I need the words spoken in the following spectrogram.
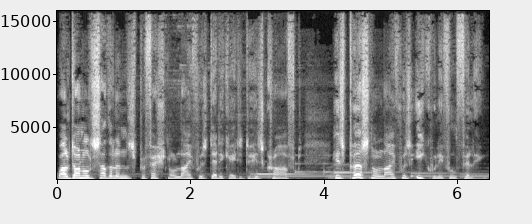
While Donald Sutherland's professional life was dedicated to his craft, his personal life was equally fulfilling.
